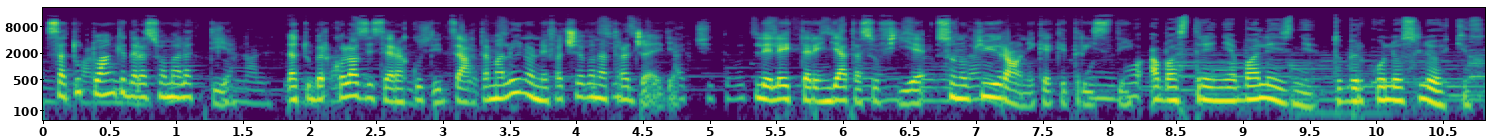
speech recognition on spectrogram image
Sa tutto anche della sua malattia. La tubercolosi si era acutizzata, ma lui non ne faceva una tragedia. Le lettere inviate a Sofie sono più ironiche che У tristi. него обострение болезни, туберкулез легких.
